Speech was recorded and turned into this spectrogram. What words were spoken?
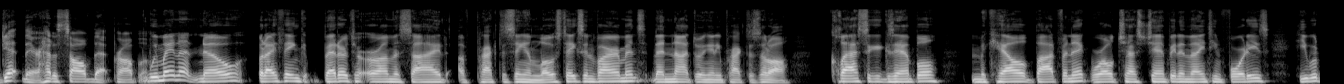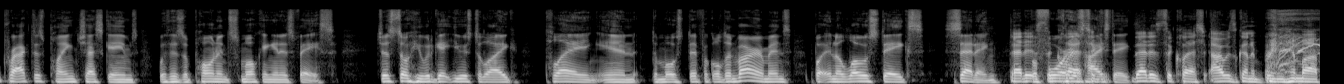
get there, how to solve that problem. We might not know, but I think better to err on the side of practicing in low stakes environments than not doing any practice at all. Classic example Mikhail Botvinnik, world chess champion in the 1940s, he would practice playing chess games with his opponent smoking in his face, just so he would get used to like playing in the most difficult environments, but in a low stakes setting that is before classic, his high stakes. That is the classic. I was going to bring him up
